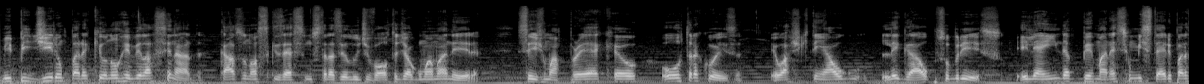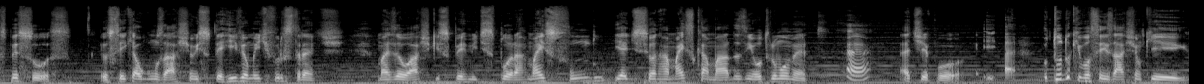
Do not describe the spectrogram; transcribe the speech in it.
Me pediram para que eu não revelasse nada, caso nós quiséssemos trazê-lo de volta de alguma maneira, seja uma prequel ou outra coisa. Eu acho que tem algo legal sobre isso. Ele ainda permanece um mistério para as pessoas. Eu sei que alguns acham isso terrivelmente frustrante, mas eu acho que isso permite explorar mais fundo e adicionar mais camadas em outro momento. É, é tipo, é, tudo que vocês acham que,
